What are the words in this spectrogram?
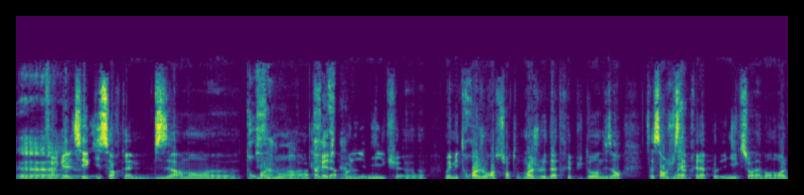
Euh, Faire Galtier qui sort quand même bizarrement euh, trois jours après la polémique. Euh... Oui, mais trois jours surtout. Moi, je le daterais plutôt en disant ça sort juste après la polémique sur la banderole.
